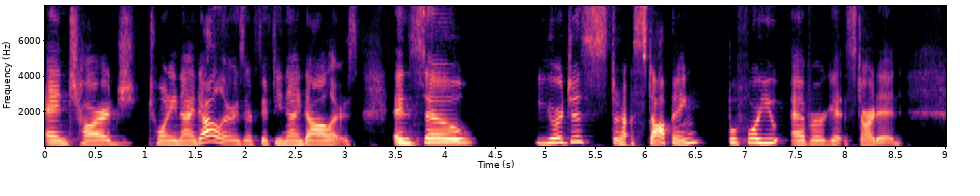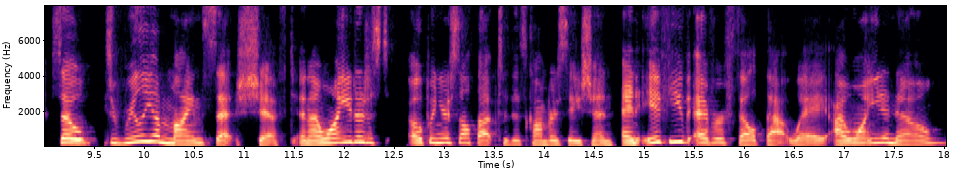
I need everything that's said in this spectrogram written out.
and charge $29 or $59. And so you're just st- stopping before you ever get started. So it's really a mindset shift. And I want you to just open yourself up to this conversation. And if you've ever felt that way, I want you to know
